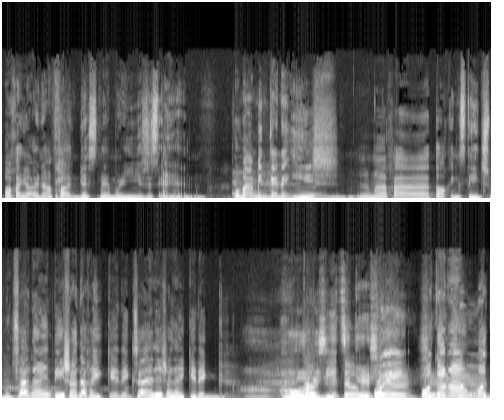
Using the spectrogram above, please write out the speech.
O kayo, ano ang fondest memory niyo sa sinihan? Umamin ka na, Ish. Yung mga ka-talking stage mo dyan. Sana hindi siya nakikinig. Sana hindi siya nakikinig. Hoy, sige, sige, Uy, share. wag ka share, nga mag...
